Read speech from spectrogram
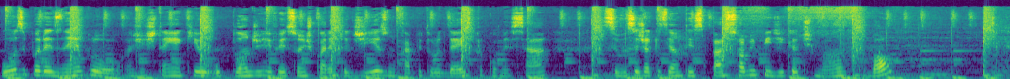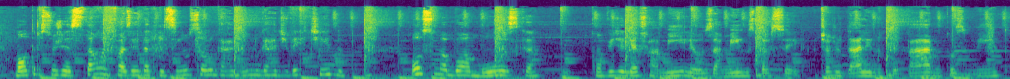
Use, por exemplo, a gente tem aqui o, plano de refeições de 40 dias no capítulo 10 para começar. Se você já quiser antecipar, só me pedir que eu te mando, tá bom? Uma outra sugestão é fazer da cozinha o seu lugar um lugar divertido. Ouça uma boa música, convide ali a família, os amigos para te ajudar ali no preparo, no cozimento.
